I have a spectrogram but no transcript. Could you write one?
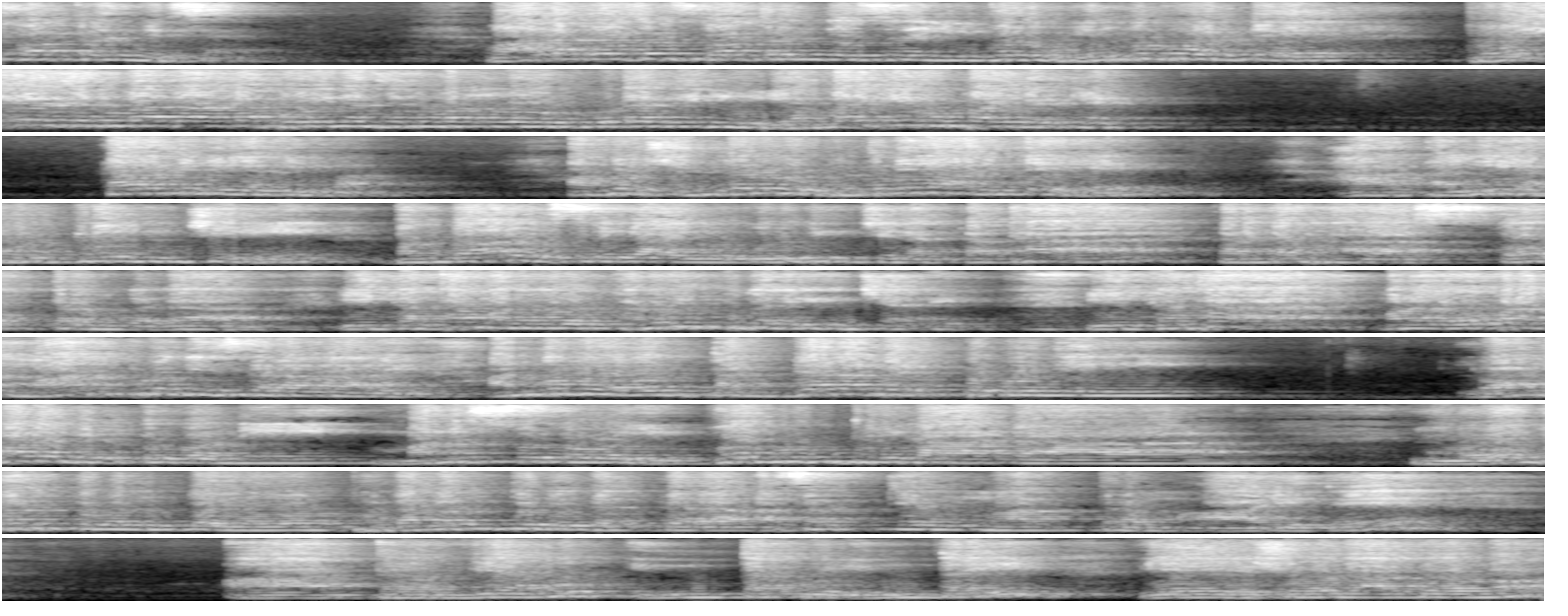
స్తోత్రం చేశారు. వాళ్ళ కోసం స్తోత్రం చేసిన ఇవ్వడు. ఎందుకు అంటే పోయిన జన్మ దాకా పోయిన జన్మలలో కూడా వీళ్ళు ఎవరికీ రూపాయి పెట్టలేదు కాబట్టి వీళ్ళకి ఇవ్వ అప్పుడు శంకరుడు అంటే ఆ తల్లి అనుగ్రహించి బంగారు ఉసిరికాయలు గురిపించిన కథ కనకధార స్తోత్రం కదా. ఈ కథ మనలో కనువిప్పు కలిగించాలి. ఈ కథ మన లోపల మార్పును తీసుకురావాలి. అందులో దగ్గర పెట్టుకుని లోపల పెట్టుకొని మనస్సుతో ఇవ్వబుద్ధి కాక లోభత్వంతో భగవంతుడి దగ్గర అసత్యం మాత్రం ఆడితే ఆ ద్రవ్యము ఇంతకు ఇంతై ఏ యశోదాతోనో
